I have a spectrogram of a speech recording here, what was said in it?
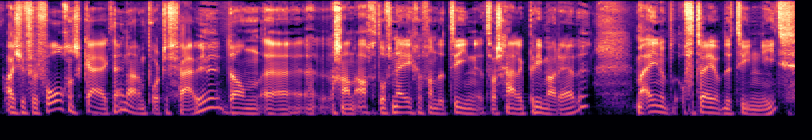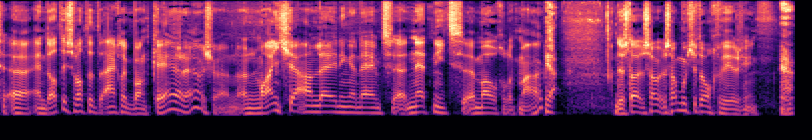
Als je vervolgens kijkt hè, naar een portefeuille, dan uh, gaan acht of negen van de tien het waarschijnlijk prima redden. Maar één op, of twee op de tien niet. Uh, en dat is wat het eigenlijk bankair, hè, als je een, een mandje aan leningen neemt, uh, net niet mogelijk maakt. Ja. Dus zo, zo, moet je het ongeveer zien. Ja.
